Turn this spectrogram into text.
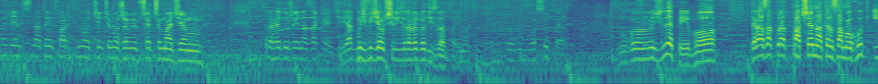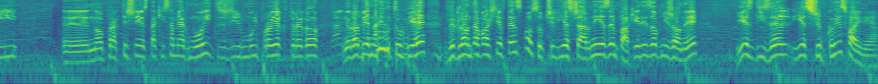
no więc na tym twardym odcięciu możemy przetrzymać ją trochę dłużej na zakręcie. Jakbyś widział 3-litrowego diesla tutaj? No to, to by było super. Mogłoby być lepiej, bo teraz akurat patrzę na ten samochód i yy, no praktycznie jest taki sam jak mój, czyli mój projekt, którego Tak robię jest. na YouTubie, wygląda właśnie w ten sposób, czyli jest czarny, jest M-pakiet, jest obniżony, jest diesel, jest szybko, jest fajnie.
